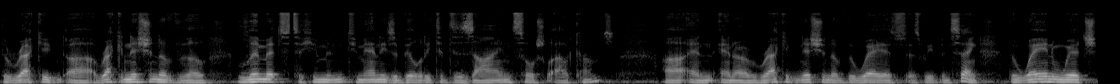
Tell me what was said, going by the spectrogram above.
the rec- uh, recognition of the limits to human humanity's ability to design social outcomes, uh, and and a recognition of the way, as, as we've been saying, the way in which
